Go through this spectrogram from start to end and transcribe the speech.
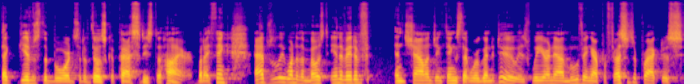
that gives the board sort of those capacities to hire. But I think absolutely one of the most innovative and challenging things that we're going to do is we are now moving our professors of practice,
